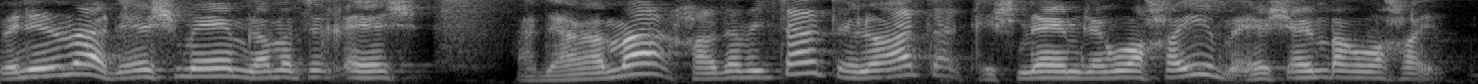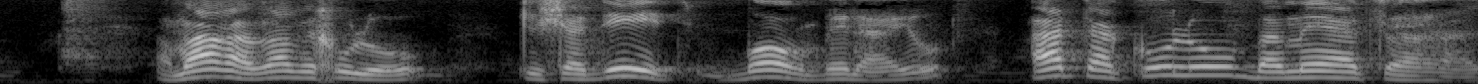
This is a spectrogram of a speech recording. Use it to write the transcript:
ונלמד אש מהם, למה צריך אש? הדר אמר, חד אמיתת אלו עתה, כי שניהם זה רוח חיים, אש אין בה רוח חיים. אמר רבא וכולו, כי שדית בור בניו, עתה כולו במה הצד.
